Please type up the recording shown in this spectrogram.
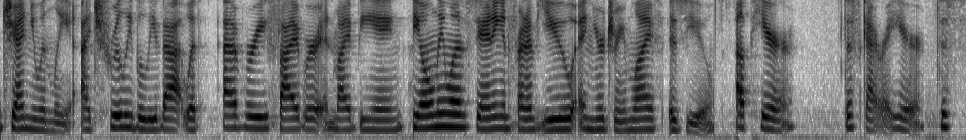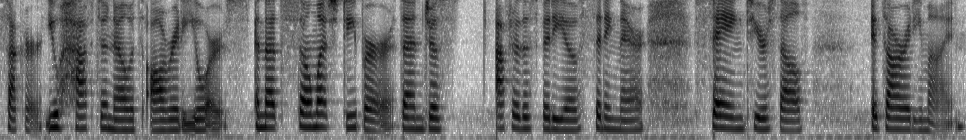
Genuinely, I truly believe that with every fiber in my being. The only one standing in front of you and your dream life is you. Up here, this guy right here, this sucker. You have to know it's already yours. And that's so much deeper than just after this video sitting there saying to yourself, it's already mine.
